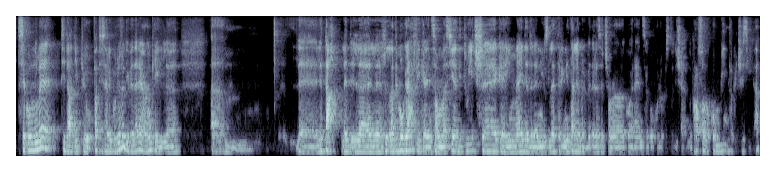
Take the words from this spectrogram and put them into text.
secondo me ti dà di più. Infatti sarei curioso di vedere anche il, um, l'età, le, le, la demografica, insomma, sia di Twitch che in media delle newsletter in Italia per vedere se c'è una coerenza con quello che sto dicendo, però sono convinto che ci sia.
